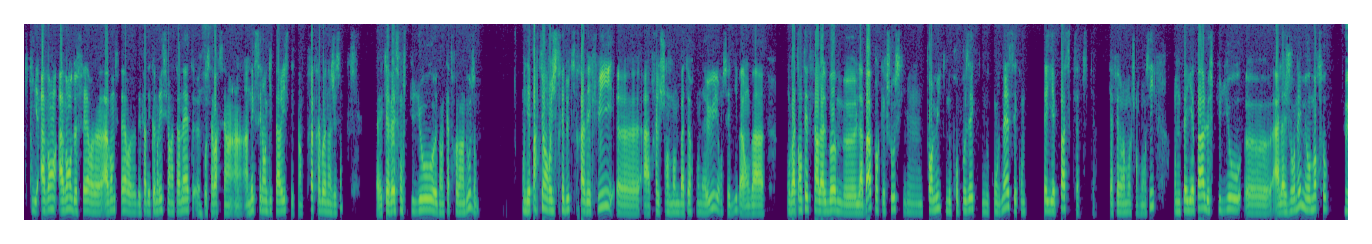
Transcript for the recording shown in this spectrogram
qui avant avant de faire avant de faire de faire des conneries sur Internet, euh, faut savoir que c'est un, excellent guitariste et un très très bon ingé son, qui avait son studio dans le 92. On est parti enregistrer deux titres avec lui après le changement de batteur qu'on a eu et on s'est dit bah on va on va tenter de faire l'album euh, là-bas pour quelque chose qui une formule qui nous proposait qui nous convenait, c'est qu'on ne payait pas ce qui a, ce qui fait vraiment le changement aussi, on ne payait pas le studio euh, à la journée mais au morceau. Il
